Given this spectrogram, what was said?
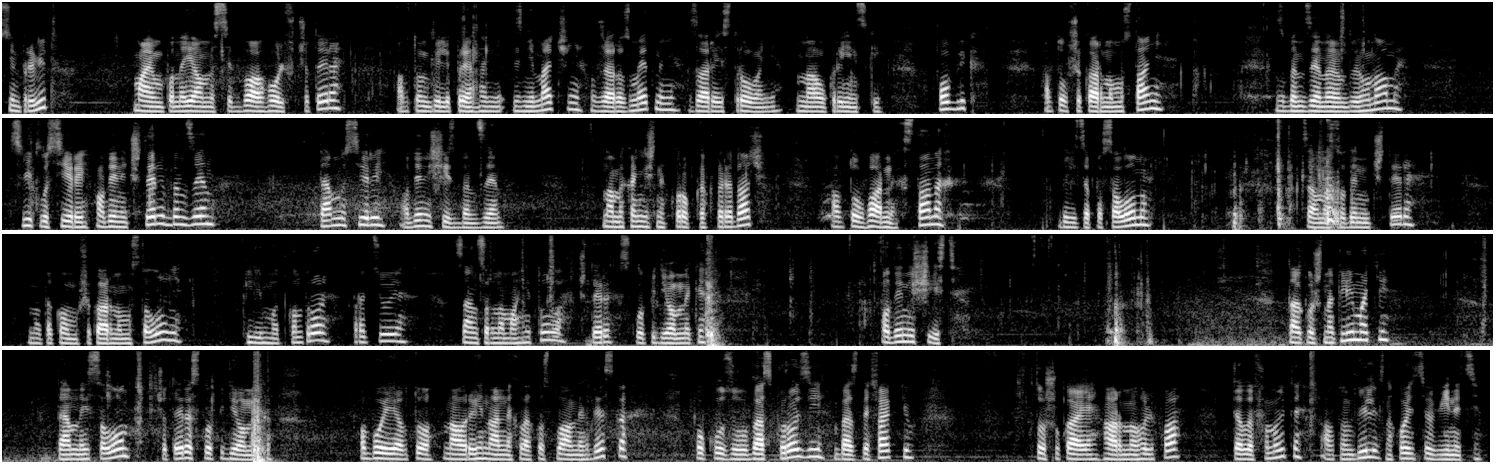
Всім привіт! Маємо по наявності два Golf 4. Автомобілі пригнані з Німеччини, вже розмитнені, зареєстровані на український облік. Авто в шикарному стані з бензиновими двигунами. Світло-сірий 1,4 бензин, темно-сірий 1,6 бензин. На механічних коробках передач. Авто в гарних станах. Дивіться по салону. Це у нас 1,4 на такому шикарному салоні. Клімат-контроль працює, сенсорна магнітола, 4 склопідйомники. 1,6. Також на кліматі. Темний салон, 4 склопідйомника. Обоє авто на оригінальних легкосплавних дисках. По кузову без корозії, без дефектів. Хто шукає гарного гольфа, телефонуйте, автомобіль знаходиться в Вінниці.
